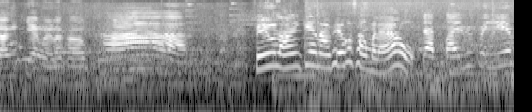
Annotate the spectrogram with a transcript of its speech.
น้องนี้ล้างเกลี้ยงหน่อยนะครับ ค่ะๆฟิวล้างให้เกลี้ยงนะพี่เขาสั่งมาแล้ว จัดไปพี่ฟิล์ม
